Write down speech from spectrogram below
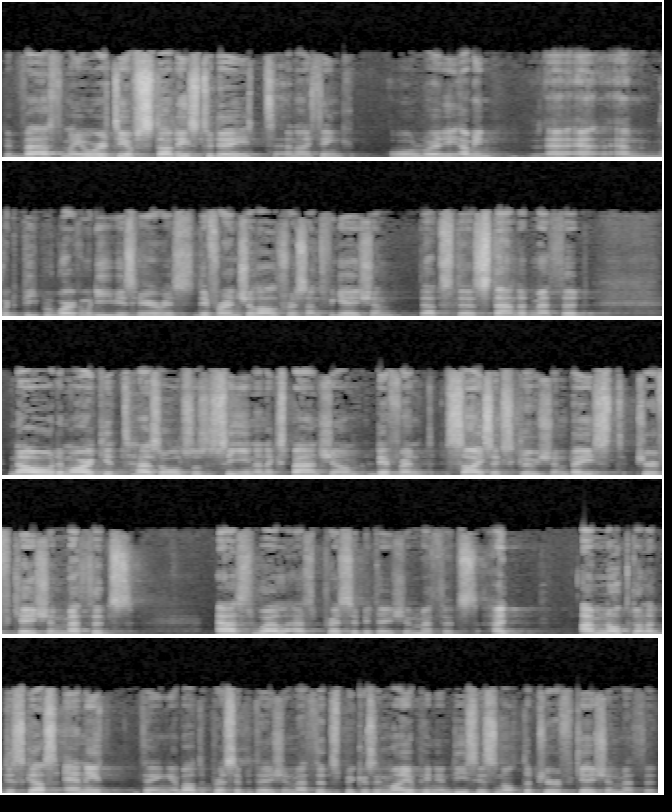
the vast majority of studies to date, and I think already, I mean, uh, and with people working with EVs here, is differential ultracentrifugation. That's the standard method. Now the market has also seen an expansion of different size exclusion-based purification methods, as well as precipitation methods. I, am not going to discuss anything about the precipitation methods because, in my opinion, this is not the purification method.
